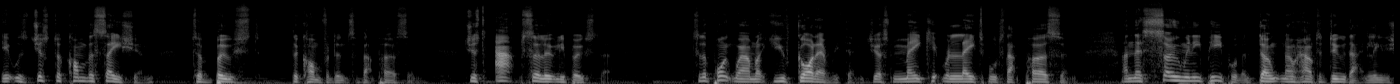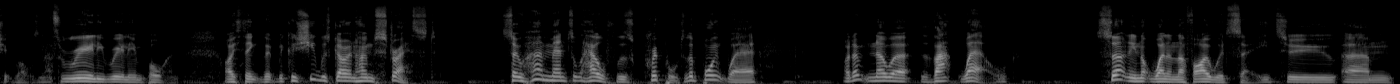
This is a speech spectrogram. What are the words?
it was just a conversation to boost the confidence of that person, just absolutely boost her to the point where I'm like, you've got everything. Just make it relatable to that person. And there's so many people that don't know how to do that in leadership roles. And that's really, really important. I think that because she was going home stressed. So her mental health was crippled to the point where I don't know her that well. Certainly not well enough, I would say, to um,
